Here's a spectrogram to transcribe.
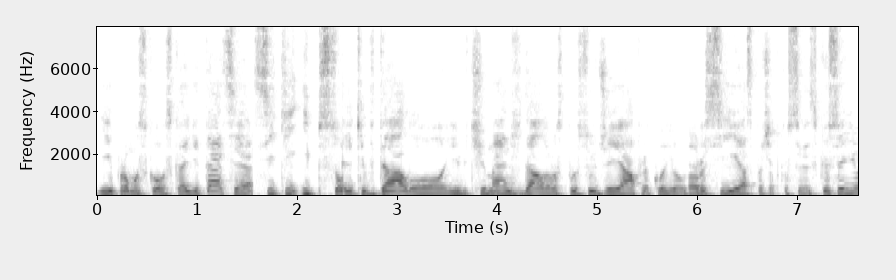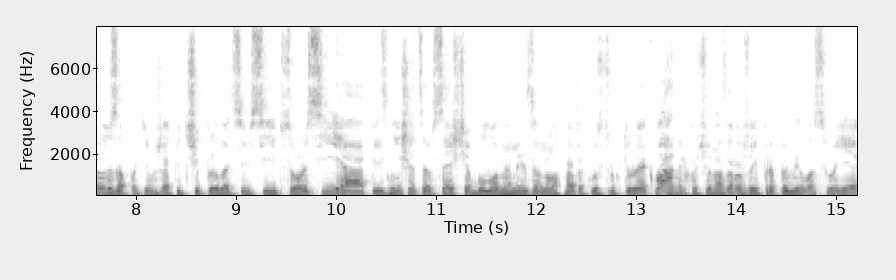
і промосковська агітація, всі ті ІПСО, які вдало і чи менш вдало розповсюджує Африкою Росія спочатку Совєтський Союз, а потім вже підчепила ці всі ІПСО Росії. А пізніше це все ще було нанизано на таку структуру, як Вагнер, хоч вона зараз вже й припинила своє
